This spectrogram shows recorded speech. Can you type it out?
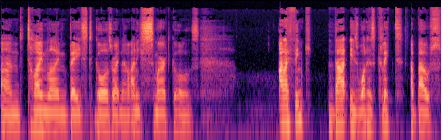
and timeline based goals right now. Any smart goals. And I think that is what has clicked about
